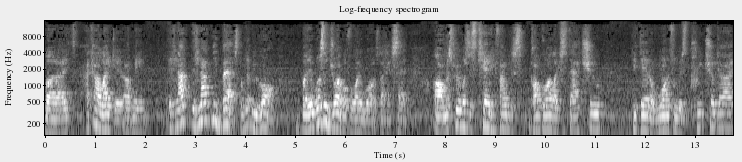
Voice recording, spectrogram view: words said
but I I kind of like it. I mean, it's not it's not the best. Don't get me wrong, but it was enjoyable for what it was. Like I said, um, it's pretty much this kid. He found this gargoyle-like statue. He get a warning from this preacher guy,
